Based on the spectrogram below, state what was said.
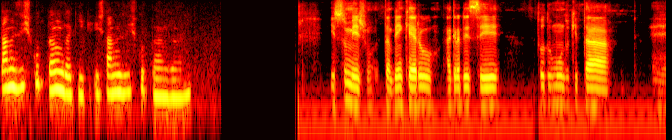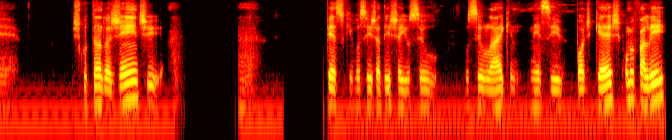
está nos escutando aqui, que está nos escutando. Né? Isso mesmo. Também quero agradecer todo mundo que está é, escutando a gente. Peço que você já deixe aí o seu, o seu like nesse podcast. Como eu falei,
